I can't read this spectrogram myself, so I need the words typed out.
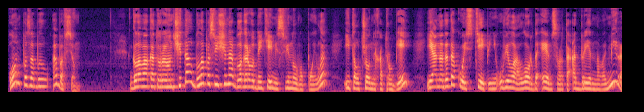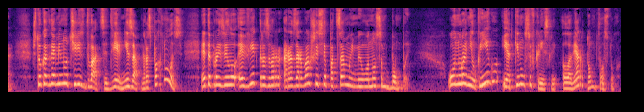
он позабыл обо всем. Глава, которую он читал, была посвящена благородной теме свиного пойла и толченых отрубей – и она до такой степени увела лорда Эмсворта от бренного мира, что когда минут через двадцать дверь внезапно распахнулась, это произвело эффект разорвавшейся под самым его носом бомбы. Он уронил книгу и откинулся в кресле, ловя ртом воздух.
